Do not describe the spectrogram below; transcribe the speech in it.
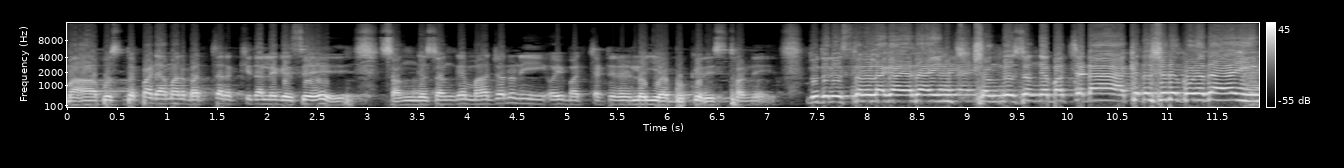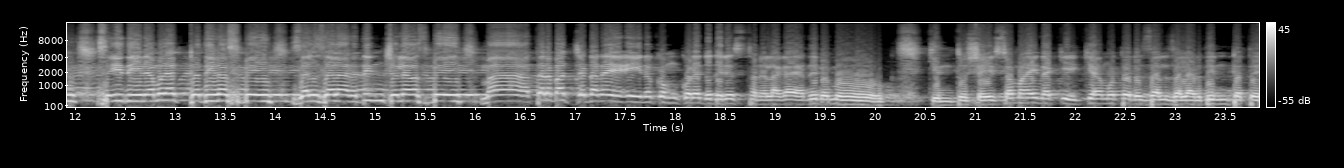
মা বুঝতে পারে আমার বাচ্চার খিদা লেগেছে। সঙ্গে সঙ্গে মা জননী ওই বাচ্চাটার লইয়া বুকের স্থনে দুধের স্থলে লাগায়া দেয়। সঙ্গে সঙ্গে বাচ্চাটা খেতে শুরু করে দেয়। সেই দিন এমন একটা দিন আসবে, জলজালার দিন চলে আসবে। মা, তার বাচ্চাটারে এইরকম করে দুধের স্থলে লাগায়া দেবে মুখ। কিন্তু সেই সময় নাকি কিয়ামতের জলজালার দিনটাতে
